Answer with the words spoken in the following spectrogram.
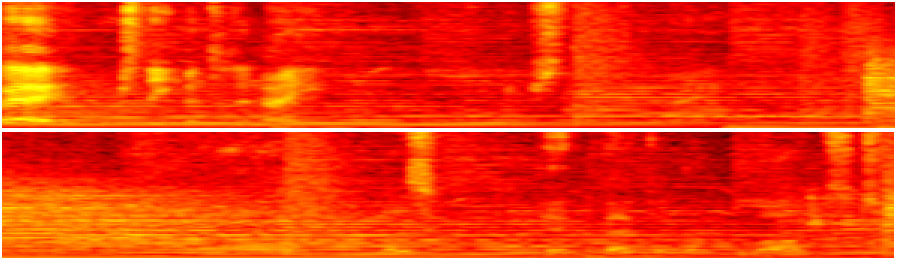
Okay, we're sleeping to the night. We're sleeping to the night. Uh, let's pick back up our blogs too.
